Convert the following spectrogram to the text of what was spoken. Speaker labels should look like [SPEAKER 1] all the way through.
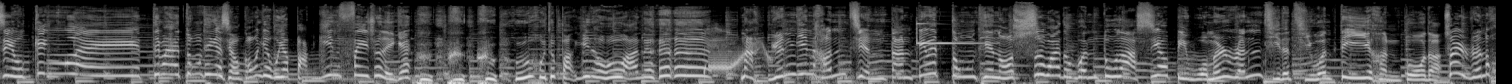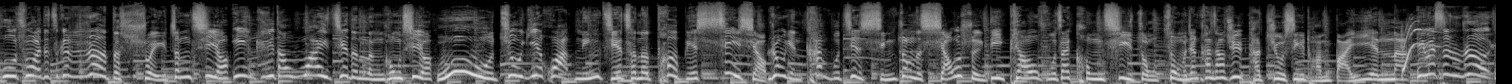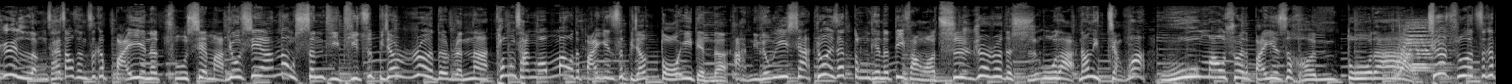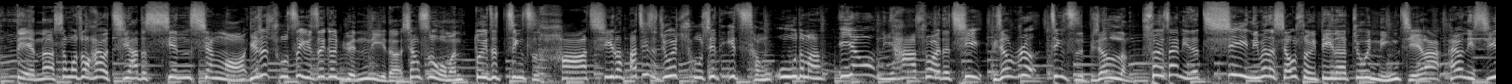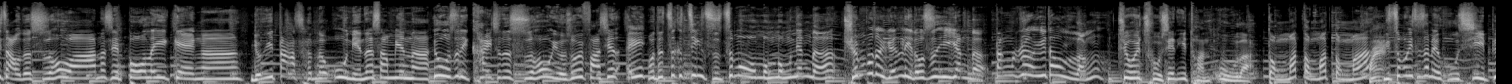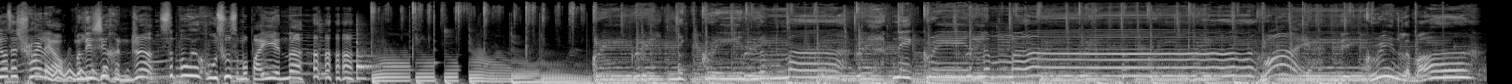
[SPEAKER 1] 赵经理，点解喺冬天嘅时候讲嘢会有白烟飞出嚟嘅？哦，好多白烟好好玩啊！嗱，原因很简单，因为冬天哦，室外的温度啦是要比我们人体的体温低很多的，所以人呼出来的这个热的水蒸气哦，一遇到外界的冷空气哦，呜，就液化凝结成了特别细小、肉眼看不见形状的小水滴，漂浮在空气中，所以我们样看上去，它就是一团白烟啦，因为是热。遇冷才造成这个白烟的出现嘛？有些啊，那种身体体质比较热的人呢，通常哦冒的白烟是比较多一点的啊。你留意一下，如果你在冬天的地方哦吃热热的食物啦，然后你讲话呜，冒出来的白烟是很多的。其实除了这个点呢，生活中还有其他的现象哦，也是出自于这个原理的。像是我们对着镜子哈气了，啊镜子就会出现一层雾的吗？一样哦，你哈出来的气比较热，镜子比较冷，所以在你的气里面的小水滴呢就会凝结啦。还有你。洗澡的时候啊，那些玻璃缸啊，有一大层的雾粘在上面呢。如果是你开车的时候，有时候会发现，哎，我的这个镜子这么蒙蒙亮的，全部的原理都是一样的。当热遇到冷，就会出现一团雾了，懂吗？懂吗？懂吗？你这么一直在那呼气，不要再 try 了。我们连线很热，是不会呼出什么白烟的。
[SPEAKER 2] 你 green 了吗？你 green 了吗？Why？你 green 了吗？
